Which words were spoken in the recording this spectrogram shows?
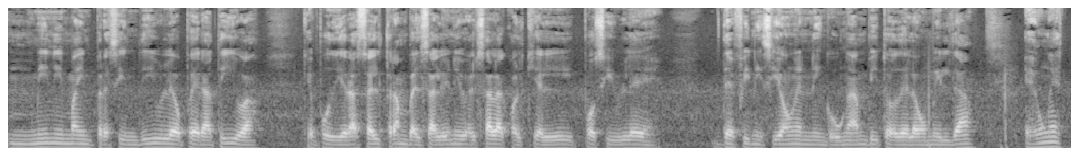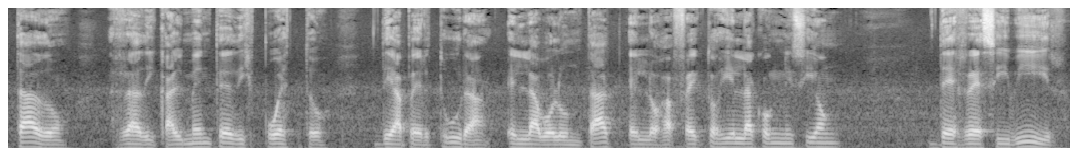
mínima, imprescindible, operativa, que pudiera ser transversal y universal a cualquier posible definición en ningún ámbito de la humildad. Es un estado radicalmente dispuesto de apertura en la voluntad, en los afectos y en la cognición de recibir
